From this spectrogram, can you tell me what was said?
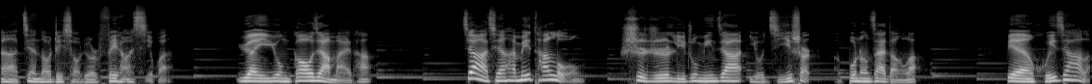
啊见到这小驴儿非常喜欢，愿意用高价买它。价钱还没谈拢，是指李柱明家有急事儿。不能再等了，便回家了。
